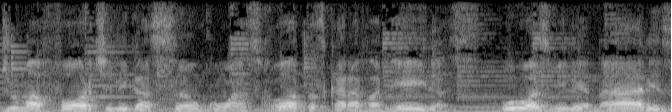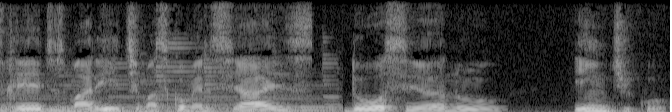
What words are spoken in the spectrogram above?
de uma forte ligação com as rotas caravaneiras ou as milenares redes marítimas comerciais do Oceano Índico.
